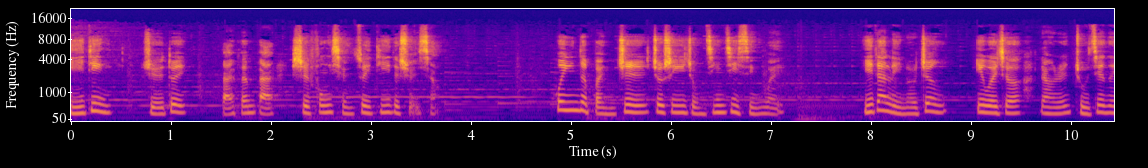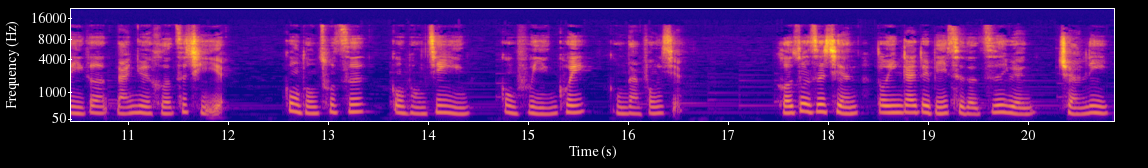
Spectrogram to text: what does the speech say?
一定绝对。百分百是风险最低的选项。婚姻的本质就是一种经济行为，一旦领了证，意味着两人组建了一个男女合资企业，共同出资、共同经营、共负盈亏、共担风险。合作之前，都应该对彼此的资源、权利、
